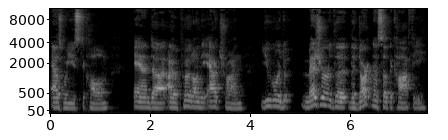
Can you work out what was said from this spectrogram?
as we used to call them, and uh, I would put it on the Agtron. You would measure the, the darkness of the coffee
